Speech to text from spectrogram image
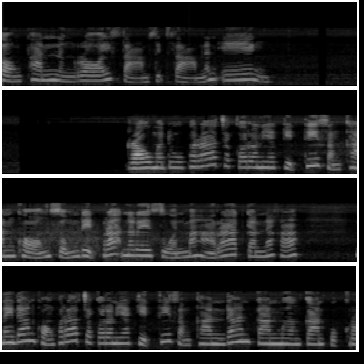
2133 นั่นเอง เรามาดูพระราชกรณียกิจที่สำคัญของสมเด็จพระนเรศวรมหาราชกันนะคะ ในด้านของพระราชกรณียกิจที่สำคัญด้านการเมืองการปกคร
